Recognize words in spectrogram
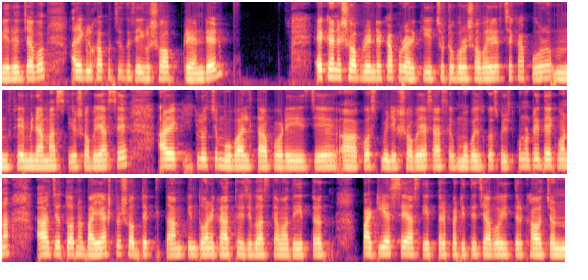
বের হয়ে যাব। আর এগুলো কাপড় এগুলো সব ব্র্যান্ডের। এখানে সব ব্র্যান্ডের কাপড় আর কি, ছোট বড় সবাই আছে কাপড় ফেমিনা মাস্কে সবাই আছে। আর এক এগুলো হচ্ছে মোবাইল তারপরে যে কসমেটিক সবাই আছে আছে মোবাইল কসমেটিক কোনোটাই দেখব না। আর যেহেতু আপনার বাই আসতো, সব দেখতাম কিন্তু অনেক রাত হয়ে যাবে। আজকে আমাদের ইফতার পার্টি আছে, আজকে ইফতার পার্টিতে যাব ইফতার খাওয়ার জন্য।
